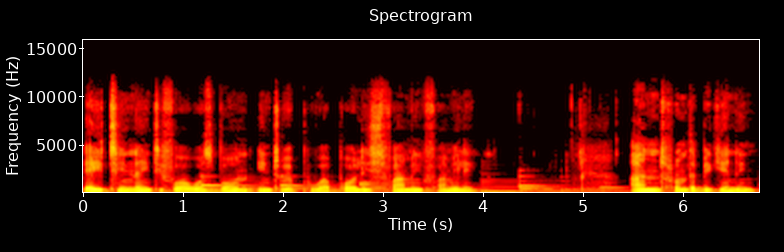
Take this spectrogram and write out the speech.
1894 was born into a poor Polish farming family. And from the beginning,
